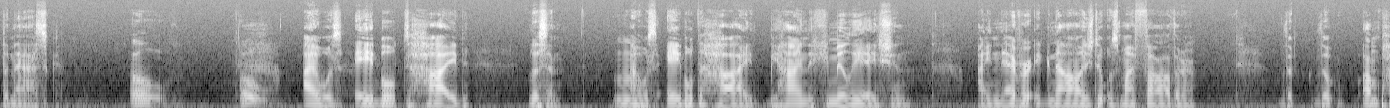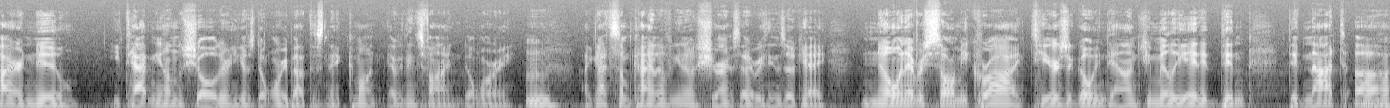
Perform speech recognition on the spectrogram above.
The mask. Oh, oh. I was able to hide. Listen, Mm. I was able to hide behind the humiliation. I never acknowledged it was my father. The the umpire knew. He tapped me on the shoulder. He goes, "Don't worry about this, Nick. Come on, everything's fine. Don't worry." Mm. I got some kind of you know assurance that everything's okay. No one ever saw me cry. Tears are going down. Humiliated. Didn't did not uh,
